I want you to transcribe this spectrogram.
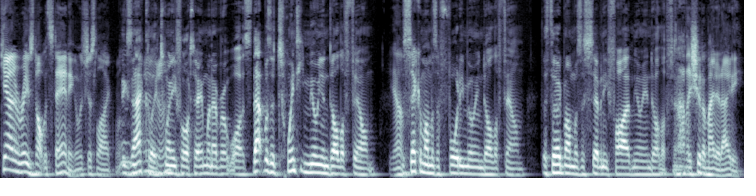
Keanu Reeves notwithstanding, it was just like well. Exactly, know. 2014, whenever it was. That was a $20 million film. Yeah. The second one was a $40 million film. The third one was a $75 million film. No, they should have made it eighty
